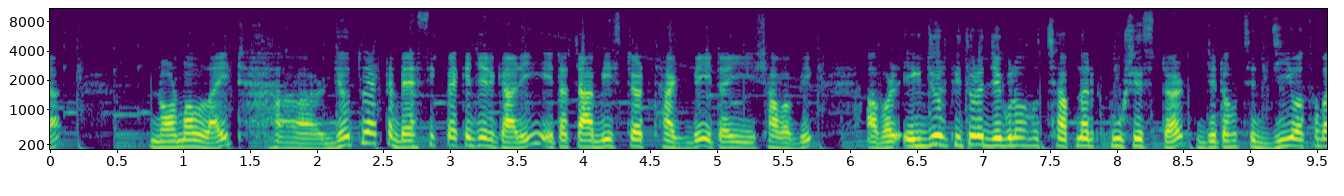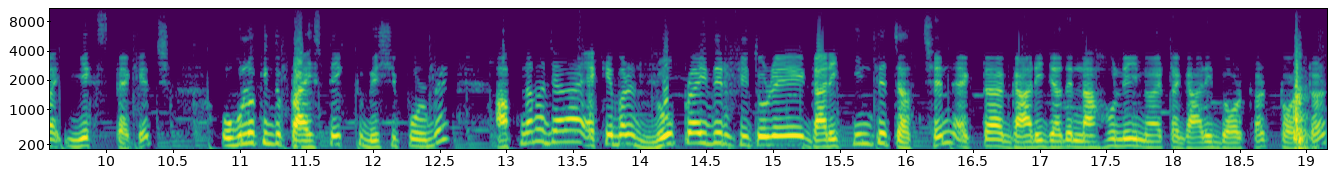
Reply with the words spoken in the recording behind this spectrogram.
না। নর্মাল লাইট আর যেহেতু একটা বেসিক প্যাকেজের গাড়ি, এটা চাবি স্টার্ট থাকবে, এটাই স্বাভাবিক। আবার এক্সিওর ভিতরে যেগুলো হচ্ছে আপনার পুশ স্টার্ট যেটা হচ্ছে জি অথবা ইএক্স প্যাকেজ ওগুলো কিন্তু প্রাইসটা একটু বেশি পড়বে। আপনারা যারা একেবারে লো প্রাইসের ভিতরে গাড়ি কিনতে চাচ্ছেন, একটা গাড়ি যাদের না হলেই নয়, একটা গাড়ি দরকার টয়টার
